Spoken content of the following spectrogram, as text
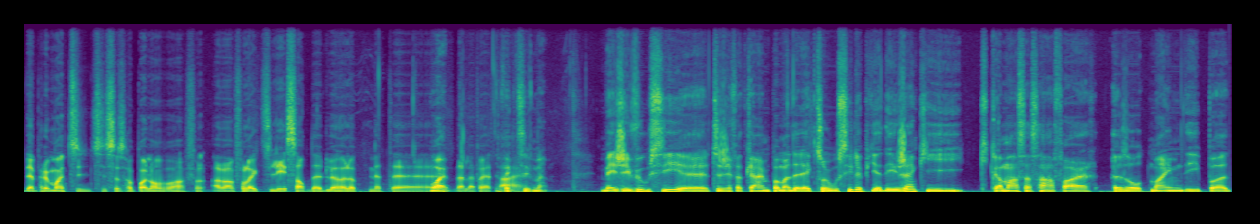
d'après moi, tu, tu- ce sera pas long avant, avant il faudra que tu les sortes de là, là puis mettre euh, Ouais, dans la vraie terre. Effectivement. Mais j'ai vu aussi, euh, j'ai fait quand même pas mal de lectures aussi, puis il y a des gens qui, qui commencent à s'en faire, eux autres même, des pods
